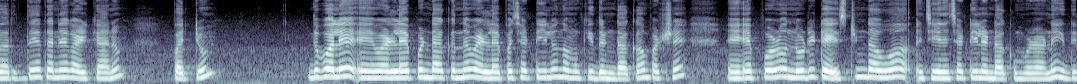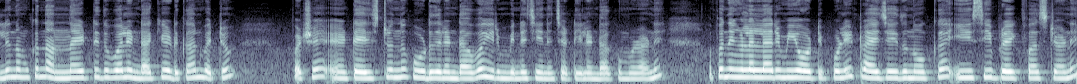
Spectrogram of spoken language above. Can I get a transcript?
വെറുതെ തന്നെ കഴിക്കാനും പറ്റും. ഇതുപോലെ വെള്ളയപ്പം ഉണ്ടാക്കുന്ന വെള്ളയപ്പ ചട്ടിയിലും നമുക്കിത് ഉണ്ടാക്കാം. പക്ഷേ എപ്പോഴും ഒന്നുകൂടി ടേസ്റ്റ് ഉണ്ടാവുക ചീനച്ചട്ടിയിൽ ഉണ്ടാക്കുമ്പോഴാണ്. ഇതിൽ നമുക്ക് നന്നായിട്ട് ഇതുപോലെ ഉണ്ടാക്കിയെടുക്കാൻ പറ്റും. പക്ഷേ ടേസ്റ്റ് ഒന്ന് കൂടുതലുണ്ടാവുക ഇരുമ്പിന്റെ ചീനച്ചട്ടിയിൽ ഉണ്ടാക്കുമ്പോഴാണ്. അപ്പോൾ നിങ്ങളെല്ലാവരും ഈ ഓട്ടിപ്പൊളി ട്രൈ ചെയ്ത് നോക്കുക. ഈസി ബ്രേക്ക്ഫാസ്റ്റാണ്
